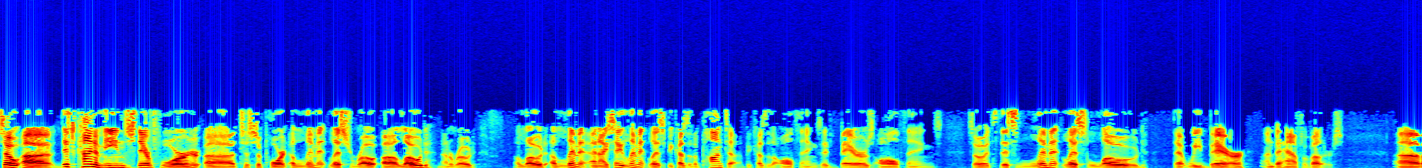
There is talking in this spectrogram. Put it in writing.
So uh, this kind of means, therefore, uh, to support a limitless ro- uh, load, not a road, a load, a limit, and I say limitless because of the panta, because of the all things. It bears all things. So it's this limitless load that we bear on behalf of others. Uh,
